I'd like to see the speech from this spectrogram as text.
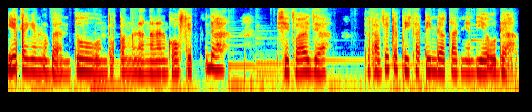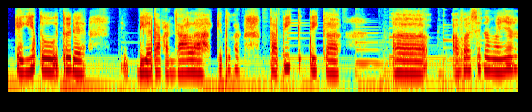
dia pengen ngebantu untuk pengenanganan covid. Udah di situ aja tetapi ketika tindakannya dia udah kayak gitu itu udah dikatakan salah gitu kan. Tapi ketika uh, apa sih namanya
